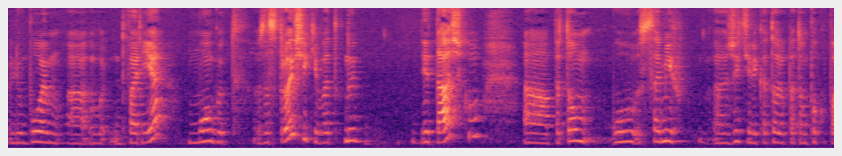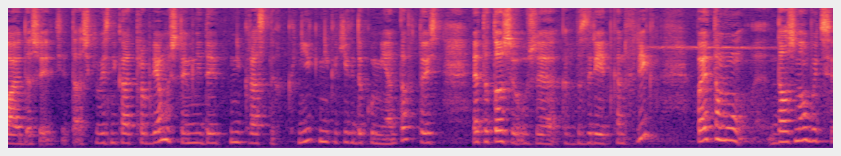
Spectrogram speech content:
любом а, дворе могут застройщики воткнуть этажку, а, потом у самих жителей, которые потом покупают даже эти этажки, возникают проблемы, что им не дают ни красных книг, никаких документов. То есть это тоже уже как бы зреет конфликт. Поэтому должно быть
